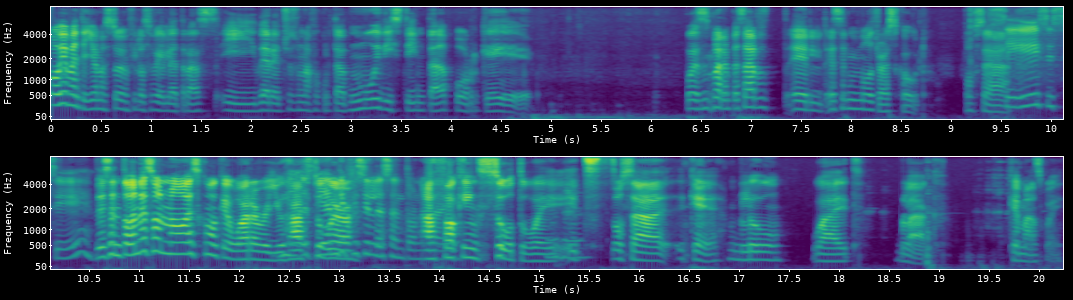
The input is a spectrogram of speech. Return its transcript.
obviamente yo no estuve en filosofía y letras y derecho es una facultad muy distinta porque, pues para empezar, el, es el mismo dress code. O sea, Sí, sí, sí. desentones o no es como que whatever, you No, have es to bien wear difícil desentonar. a ahí. fucking suit, güey. Ujú. It's, o sea, ¿qué? Blue, white, black. ¿Qué más, güey?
